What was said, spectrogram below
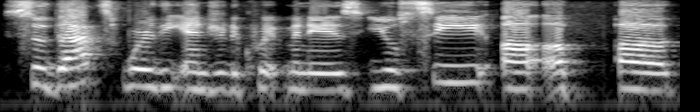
so that's where the engine equipment is. You'll see a, a, a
